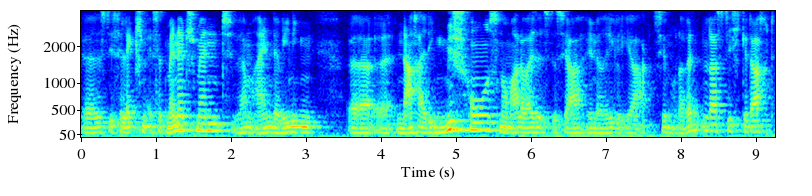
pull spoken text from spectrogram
Äh, das ist die Selection Asset Management. Wir haben einen der wenigen nachhaltigen Mischfonds. Normalerweise ist es ja in der Regel eher aktien- oder rentenlastig gedacht.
